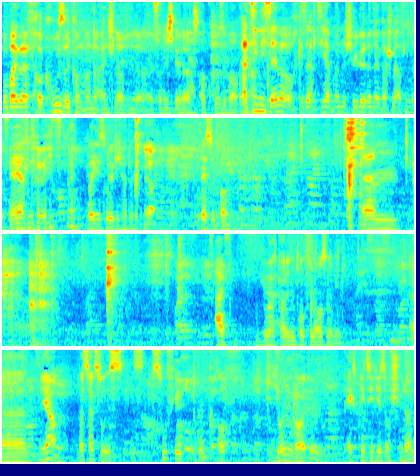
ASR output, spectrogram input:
Wobei bei Frau Kruse kommt man da einschlafen, das habe ich Ja, gehört. Frau Kruse war auch Hat sie nicht selber auch gesagt, sie hat mal eine Schülerin einfach schlafen lassen? Ja, ja. weil die es nötig hatte. ja. Beste Frau. Ähm. Alf, du hast gerade den Druck von außen erwähnt. Äh, Ja. was sagst du, ist, ist zu viel Druck auf jungen Leuten, explizit jetzt auf Schülern?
